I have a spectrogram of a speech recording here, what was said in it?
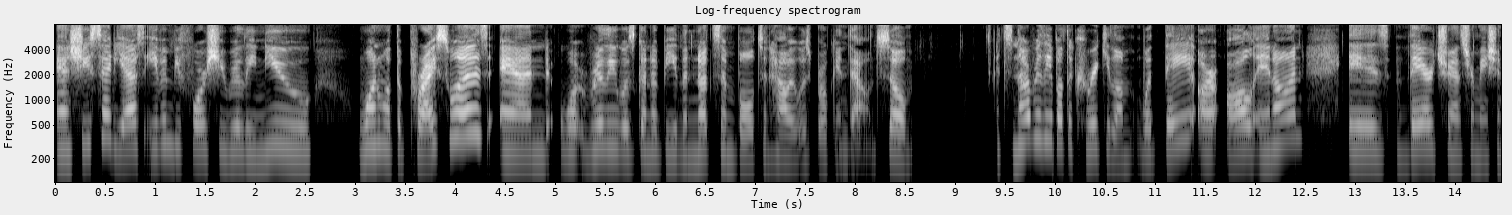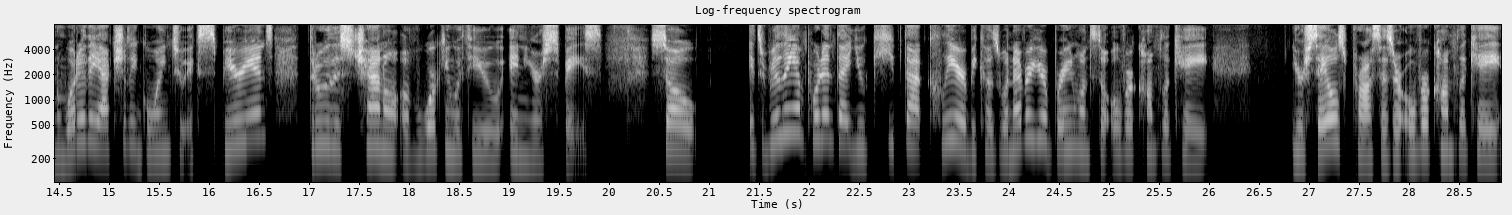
And she said yes, even before she really knew one what the price was and what really was going to be the nuts and bolts and how it was broken down. So it's not really about the curriculum. What they are all in on is their transformation. What are they actually going to experience through this channel of working with you in your space? So, it's really important that you keep that clear because whenever your brain wants to overcomplicate your sales process or overcomplicate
